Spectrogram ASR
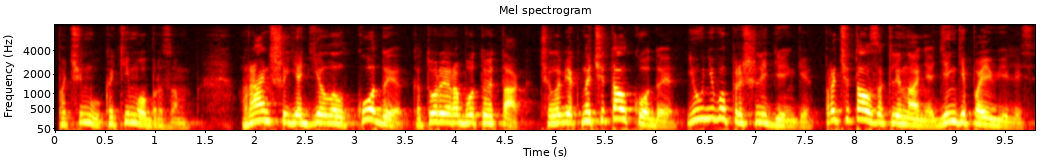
Почему? Каким образом? Раньше я делал коды, которые работают так. Человек начитал коды, и у него пришли деньги. Прочитал заклинания, деньги появились.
